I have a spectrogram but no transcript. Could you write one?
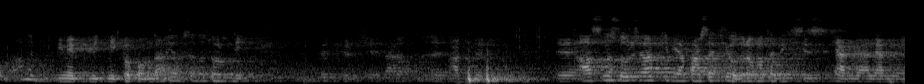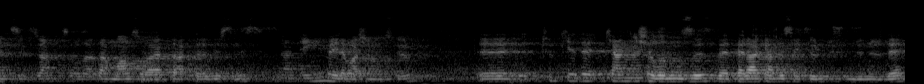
Var mı bir mik- mik- mikrofonda yoksa da sorun değil. Görüşürüz. E. E, aslında soru cevap gibi yaparsak iyi olur ama tabii ki siz kendi değerlendirmenizi lütfen sorulardan bağımsız olarak da aktarabilirsiniz. Ben Engin Bey ile başlamak istiyorum. E, Türkiye'de kendi iş alanınızı ve perakende sektörü düşündüğünüzde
